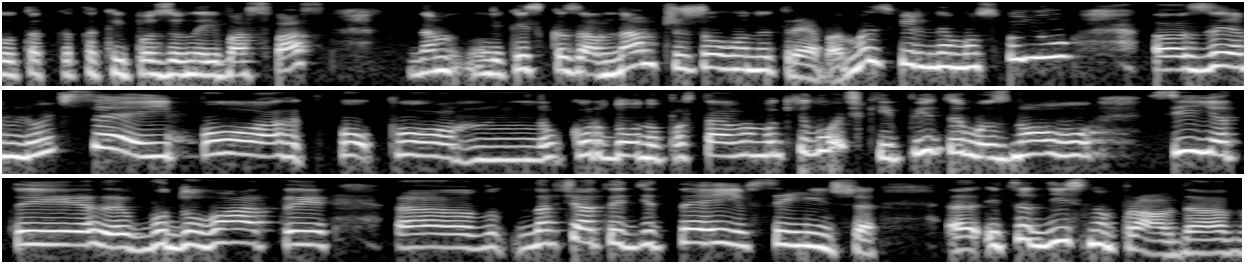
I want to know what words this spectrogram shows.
ну, так, такий позивний вас-вас, нам який сказав: нам чужого не треба. Ми звільнимо свою е, землю і все. І по, по, по кордону поставимо кілочки і підемо знову сіяти, будувати, е, навчати дітей і все інше. Е, І це дійсно правда.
